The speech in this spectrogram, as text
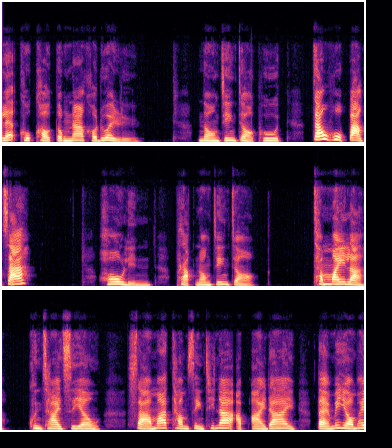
และคุกเข่าตรงหน้าเขาด้วยหรือ น้องจิ้งจอกพูด เจ้าหุบปากซะ โฮลิน ผลักน้องจิ้งจอก ทำไมล่ะ คุณชายเซียว สามารถทำสิ่งที่น่าอับอายได้ แต่ไม่ยอมให้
